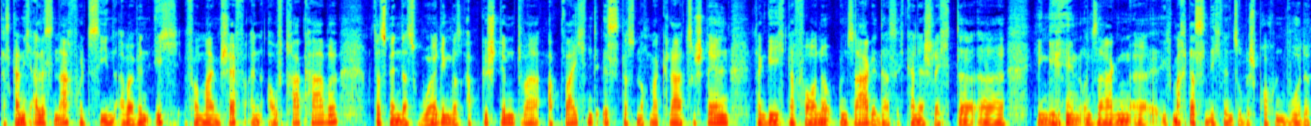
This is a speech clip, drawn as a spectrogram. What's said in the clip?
das kann ich alles nachvollziehen. Aber wenn ich von meinem Chef einen Auftrag habe, dass wenn das Wording, was abgestimmt war, abweichend ist, das nochmal klarzustellen, dann gehe ich nach vorne und sage das. Ich kann ja schlecht äh, hingehen und sagen, äh, ich mache das nicht, wenn so besprochen wurde.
